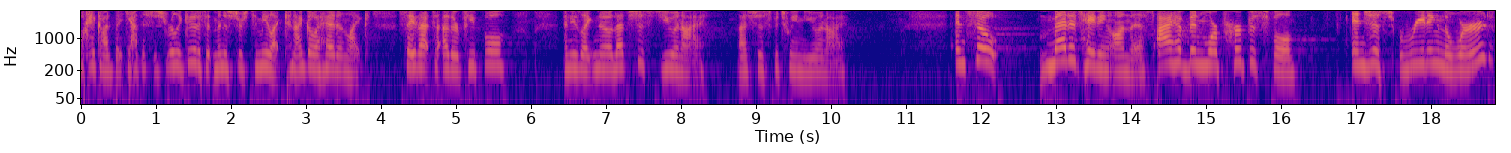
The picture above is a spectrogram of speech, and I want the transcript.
okay, God, but yeah, this is really good if it ministers to me. Like, can I go ahead and like say that to other people? And he's like, no, that's just you and I. That's just between you and I. And so meditating on this, I have been more purposeful in just reading the word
